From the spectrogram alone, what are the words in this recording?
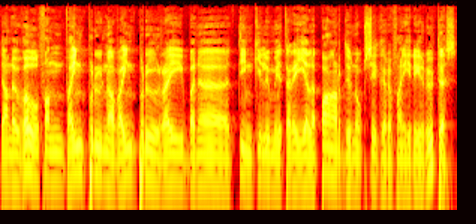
dan nou wil van wynproe na wynproe ry binne 10 km 'n hele paar doen op sekere van hierdie roetes.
